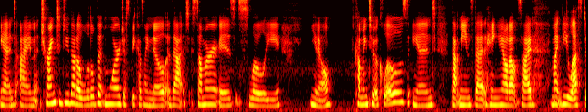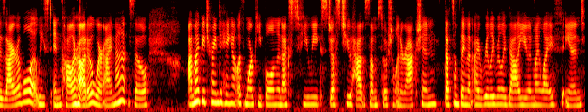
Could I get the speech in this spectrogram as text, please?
And I'm trying to do that a little bit more just because I know that summer is slowly, you know, coming to a close, and that means that hanging out outside might be less desirable, at least in Colorado where I'm at. So I might be trying to hang out with more people in the next few weeks just to have some social interaction. That's something that I really, really value in my life, and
